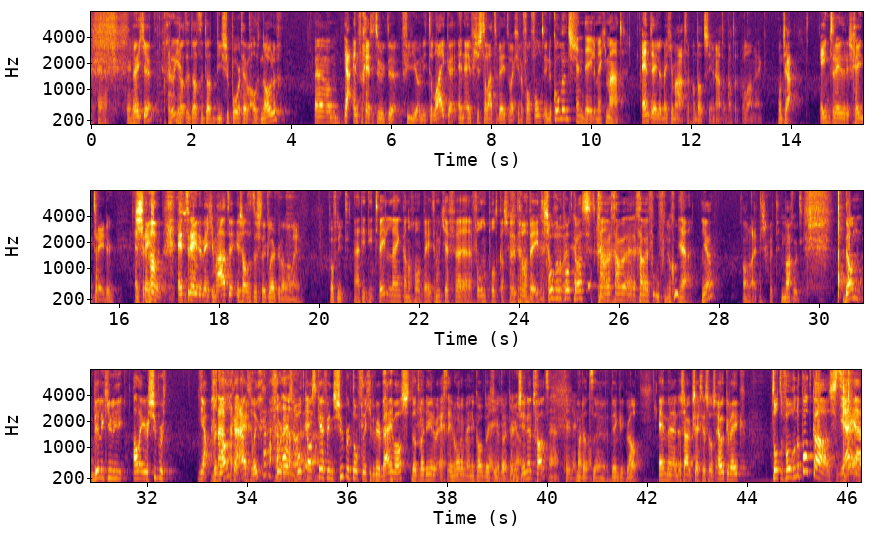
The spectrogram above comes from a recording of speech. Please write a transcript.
Ja. Weet je, Groeien. dat, dat, dat, die support hebben we altijd nodig. Ehm, ja, en vergeet natuurlijk de video niet te liken. En eventjes te laten weten wat je ervan vond in de comments. En, En delen met je maten. delen met je maten. Want dat is inderdaad ook altijd belangrijk. Want ja, één trader is geen trader. En Zo. traden, en traden met je maten is altijd een stuk leuker dan alleen. Of niet? Nou, die, die tweede lijn kan nog wel beter. Moet je even, eh, volgende podcast wil ik dat wel beter. Volgende horen. podcast gaan, we, gaan, we, gaan we even oefenen. Goed? Ja, Ja? Alright. is goed. Maar goed. Dan wil ik jullie allereerst super ja, bedanken gedaan. eigenlijk Graag voor gedaan, deze hoor. podcast. Ja. Kevin, super tof dat je er weer bij was. Dat waarderen we echt enorm. En ik hoop dat Ja, je het ook naar je ook zin hebt gehad. Ja, tuurlijk. Maar dat Dat, eh, eh, denk ik wel. En eh, dan zou ik zeggen, zoals elke week, tot de volgende podcast. Ja, ja.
